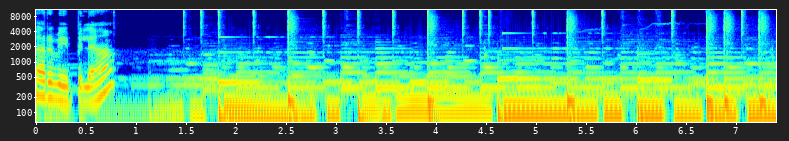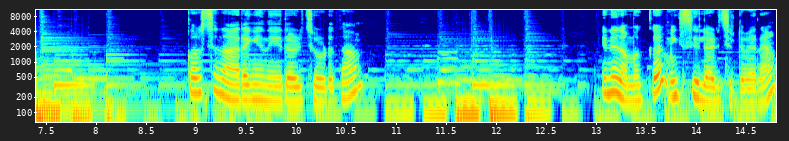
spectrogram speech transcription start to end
കറിവേപ്പില. കുറച്ച് നാരങ്ങ നീരൊഴിച്ചു കൊടുക്കാം. ഇനി നമുക്ക് മിക്സിയിൽ അടിച്ചിട്ട് വരാം.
